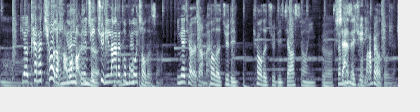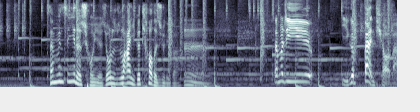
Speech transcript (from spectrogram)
嗯，要看他跳的好不好，就这个距离拉的够不够近，跳得上，应该跳得上吧？跳的距离，跳的距离加上一个三分之一球闪的距离拉不了多远，三分之一的球也就拉一个跳的距离吧。嗯，三分之一一个半跳吧，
